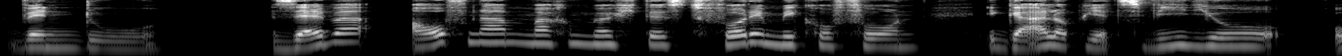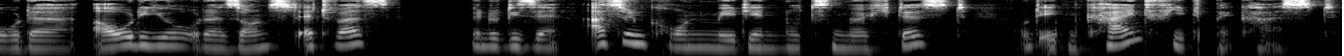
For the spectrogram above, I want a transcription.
wenn du selber Aufnahmen machen möchtest vor dem Mikrofon, egal ob jetzt Video oder Audio oder sonst etwas, wenn du diese asynchronen Medien nutzen möchtest und eben kein Feedback hast,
